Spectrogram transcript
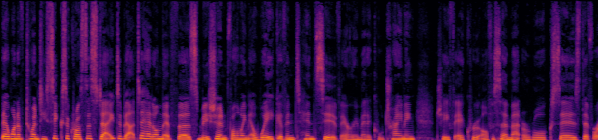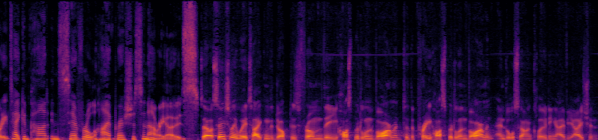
They're one of 26 across the state about to head on their first mission following a week of intensive aeromedical training. Chief Aircrew Officer Matt O'Rourke says they've already taken part in several high pressure scenarios. So essentially, we're taking the doctors from the hospital environment to the pre hospital environment and also including aviation.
